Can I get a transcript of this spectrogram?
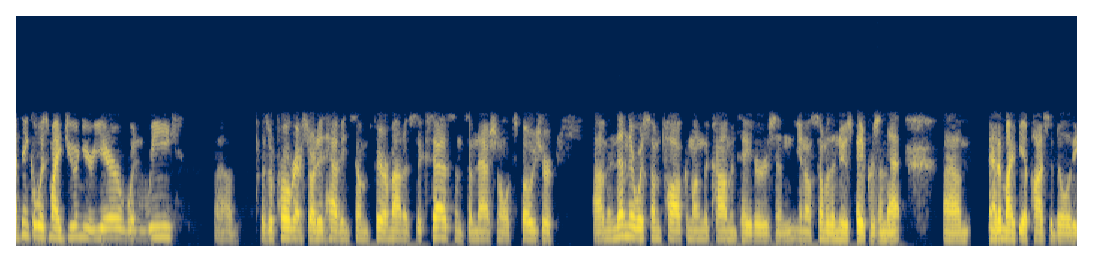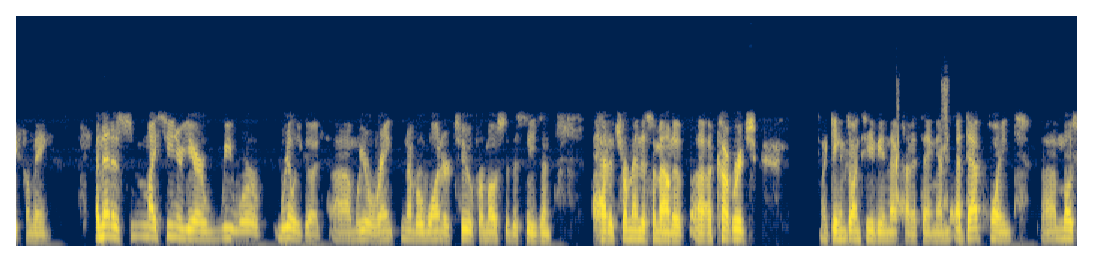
I think it was my junior year when we, um, as a program, started having some fair amount of success and some national exposure. Um, and then there was some talk among the commentators and you know some of the newspapers and that um, that it might be a possibility for me. And then as my senior year, we were really good. Um, we were ranked number one or two for most of the season. Had a tremendous amount of uh, coverage, like games on TV and that kind of thing. And at that point, uh, most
